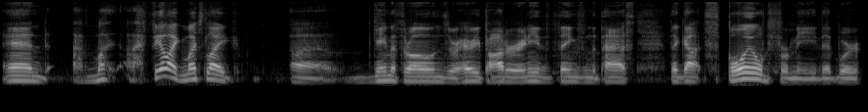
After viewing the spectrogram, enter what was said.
and I feel like much like uh, Game of Thrones or Harry Potter or any of the things in the past that got spoiled for me that were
